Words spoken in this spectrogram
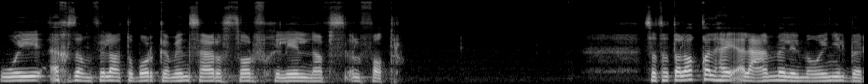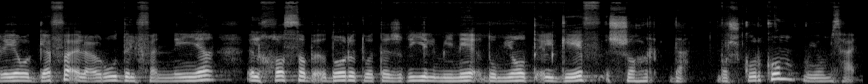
وأخذا في الاعتبار كمان سعر الصرف خلال نفس الفترة. ستتلقى الهيئة العامة للمواني البرية والجافة العروض الفنية الخاصة بإدارة وتشغيل ميناء دمياط الجاف الشهر ده. بشكركم ويوم سعيد.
